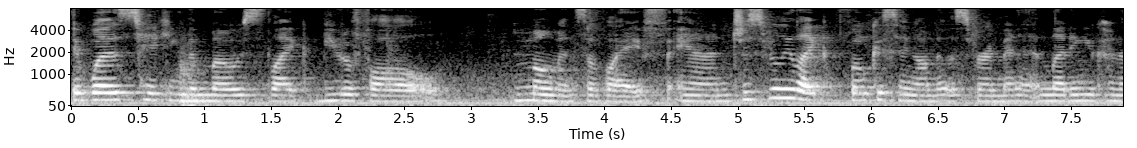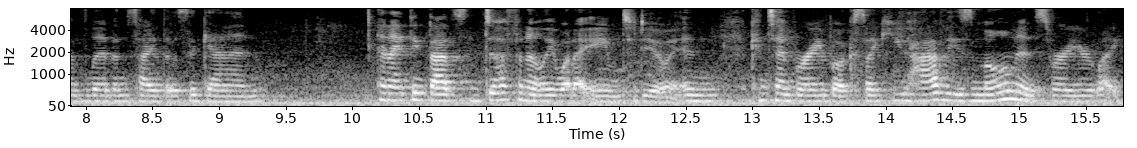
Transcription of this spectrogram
it was taking the most like beautiful moments of life and just really like focusing on those for a minute and letting you kind of live inside those again. And i think that's definitely what i aim to do in contemporary books. Like you have these moments where you're like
